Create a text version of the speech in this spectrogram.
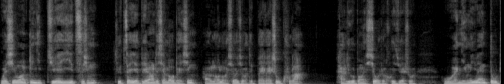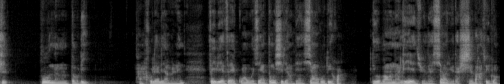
我希望给你决一雌雄，就再也别让这些老百姓啊老老小小的白白受苦了。”还刘邦笑着回绝说：“我宁愿斗智，不能斗力。”啊，后来两个人。分别在广武涧东西两边相互对话。刘邦呢列举了项羽的十大罪状。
